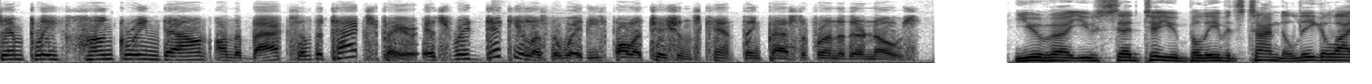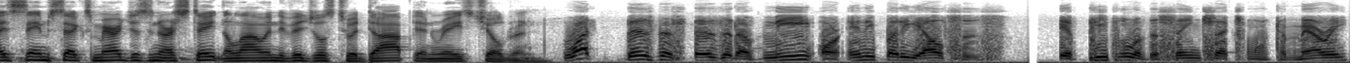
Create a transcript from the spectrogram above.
simply hunkering down on the backs of the taxpayer. It's ridiculous the way these politicians can't think past the front of their nose. You've uh, you've said too you believe it's time to legalize same-sex marriages in our state and allow individuals to adopt and raise children. What business is it of me or anybody else's if people of the same sex want to marry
